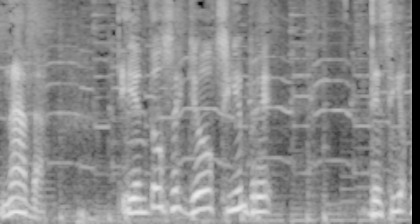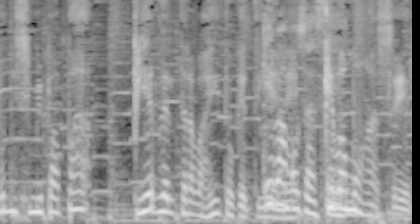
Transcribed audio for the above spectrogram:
nada. Y entonces yo siempre decía, bueno, y si mi papá pierde el trabajito que tiene, vamos a hacer? ¿Qué vamos a hacer?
